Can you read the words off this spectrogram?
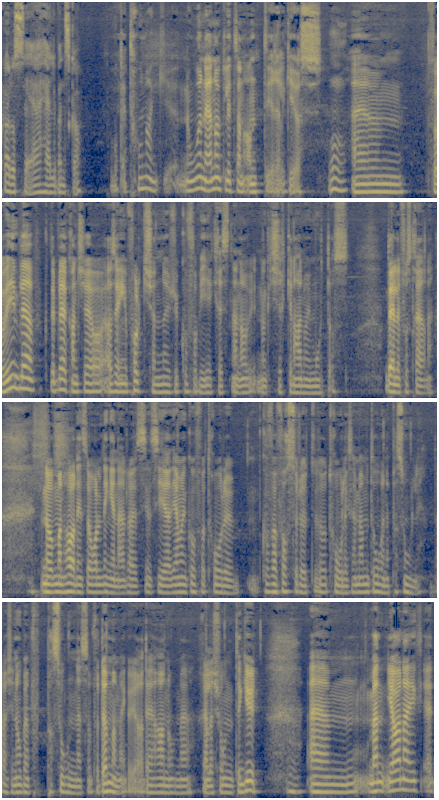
klarer å se hele mennesker? Jeg tror nok Noen er nok litt sånn antireligiøs. Mm. Um, for vi blir, det blir kanskje altså Folk skjønner jo ikke hvorfor vi er kristne når, når kirken har noe imot oss. Det er litt frustrerende. Når man har disse holdningene eller sier ja, men hvorfor tror du, hvorfor fortsetter du å tro? Liksom? Ja, men troen er personlig. Det har ikke noe med personene som fordømmer meg å gjøre. Det har noe med relasjonen til Gud. Mm. Um, men ja, nei, jeg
